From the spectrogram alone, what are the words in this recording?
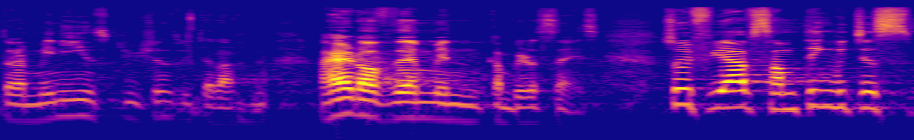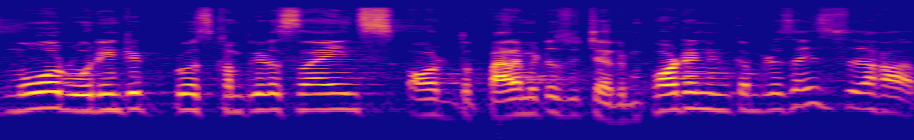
there are many institutions which are ahead of them in computer science. So if you have something which is more oriented towards computer science or the parameters which are important in computer science, uh,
